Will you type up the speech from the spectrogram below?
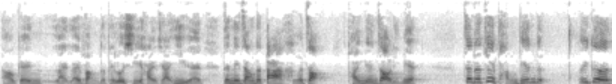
然后跟来来访的佩洛西还有其他议员的那张的大合照、团圆照里面，在他最旁边的一个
